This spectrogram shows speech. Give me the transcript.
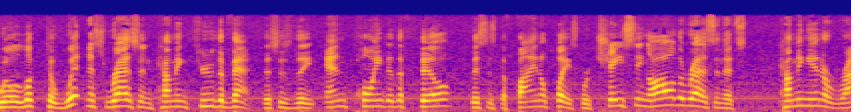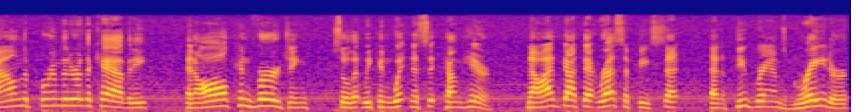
will look to witness resin coming through the vent. This is the end point of the fill. This is the final place. We're chasing all the resin that's coming in around the perimeter of the cavity and all converging so that we can witness it come here. Now I've got that recipe set at a few grams greater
